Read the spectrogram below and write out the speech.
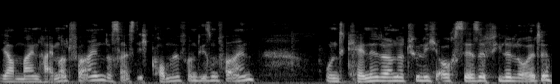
ja mein Heimatverein. Das heißt, ich komme von diesem Verein und kenne da natürlich auch sehr, sehr viele Leute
